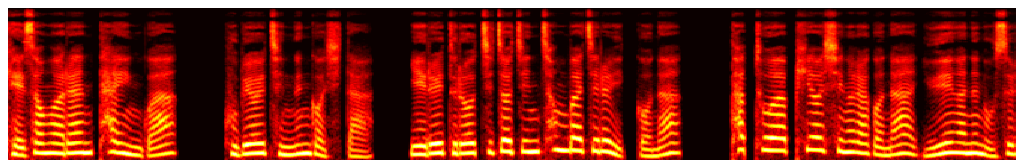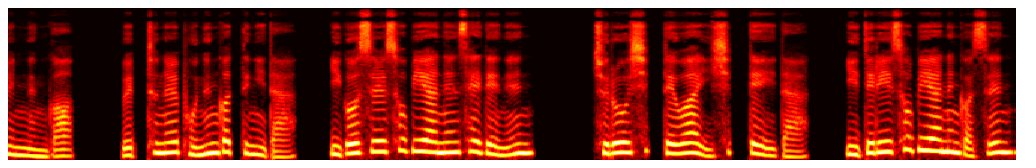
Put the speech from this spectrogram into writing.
개성화란 타인과 구별 짓는 것이다. 예를 들어 찢어진 청바지를 입거나 타투와 피어싱을 하거나 유행하는 옷을 입는 것, 웹툰을 보는 것 등이다. 이것을 소비하는 세대는 주로 10대와 20대이다. 이들이 소비하는 것은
